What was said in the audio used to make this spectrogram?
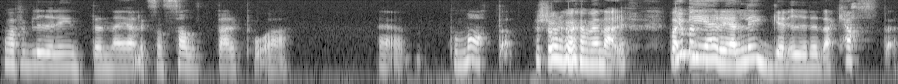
Och varför blir det inte när jag liksom saltar på, eh, på maten? Förstår du vad jag menar? Vad Ja, men- är det jag lägger i det där kastet?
